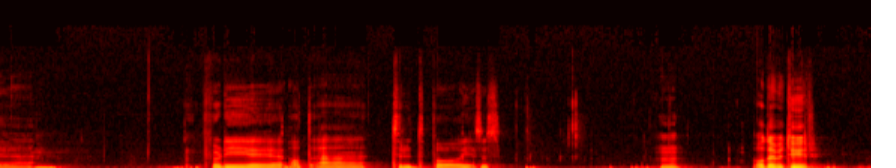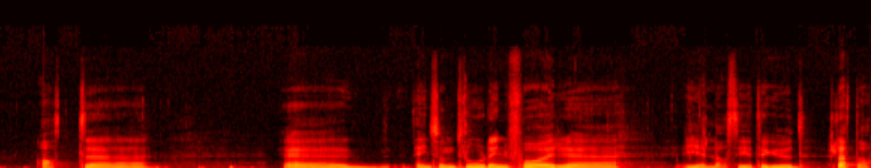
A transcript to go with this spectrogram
eh, Fordi at jeg trodde på Jesus. Mm. Og det betyr At eh, eh, den som tror, den får eh, gjelda si til Gud sletta.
